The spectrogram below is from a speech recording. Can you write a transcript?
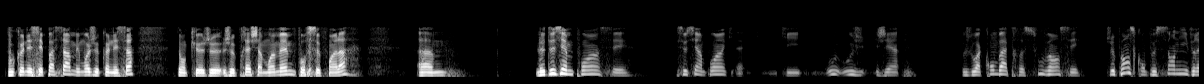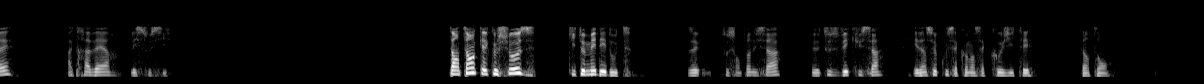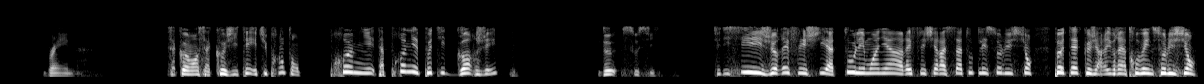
Vous connaissez pas ça, mais moi je connais ça, donc euh, je, prêche à moi-même pour ce point-là. Euh, le deuxième point, c'est aussi un point qui, où, où j'ai je dois combattre souvent, c'est je pense qu'on peut s'enivrer à travers les soucis. Tu entends quelque chose qui te met des doutes. Vous avez tous entendu ça? Vous avez tous vécu ça? Et d'un seul coup, ça commence à cogiter dans ton brain. Ça commence à cogiter et tu prends ton premier, ta première petite gorgée de soucis. Tu dis, si je réfléchis à tous les moyens, à réfléchir à ça, toutes les solutions, peut-être que j'arriverai à trouver une solution.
